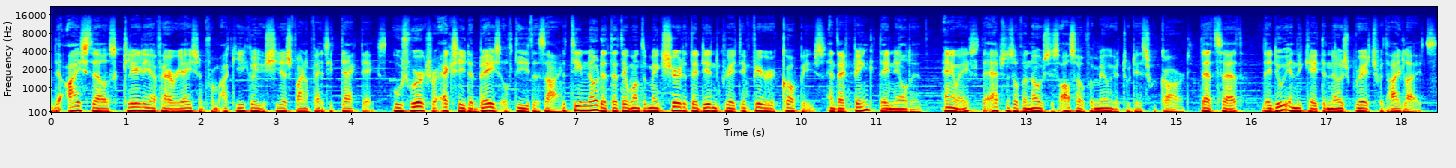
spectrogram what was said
the eye style is clearly a variation from Akihiko Yoshida's Final Fantasy Tactics, whose works were actually the base of these designs. The team noted that they want to make sure that they didn't create inferior copies, and I think they nailed it. Anyways, the absence of a nose is also familiar to this regard. That said, they do indicate the nose bridge with highlights.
